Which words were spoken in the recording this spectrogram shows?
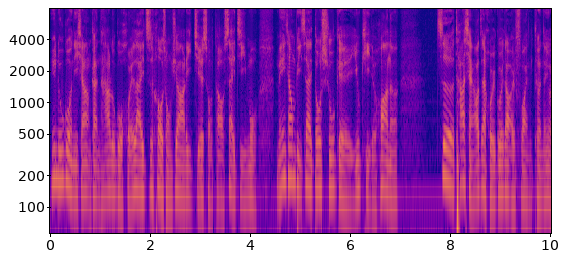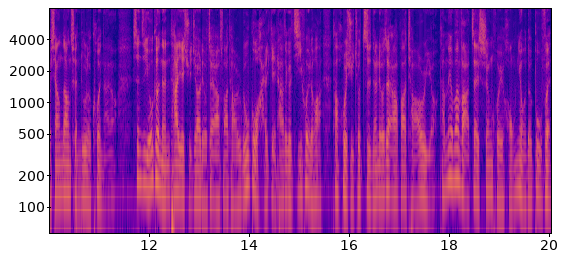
因为如果你想想看，他如果回来之后从匈牙利接手到赛季末，每一场比赛都输给 Yuki 的话呢，这他想要再回归到 F1，可能有相当程度的困难哦，甚至有可能他也许就要留在 a l p h a t a u r。如果还给他这个机会的话，他或许就只能留在 a l p h a t a u r 哦，他没有办法再升回红牛的部分。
